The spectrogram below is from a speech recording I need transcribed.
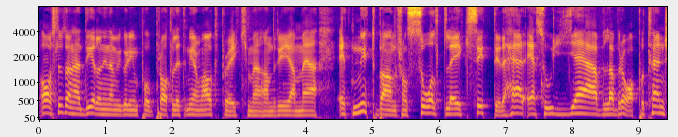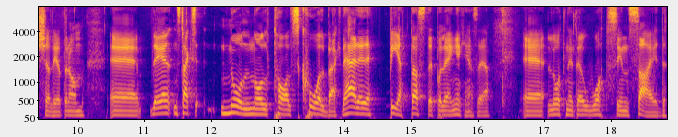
avsluta den här delen innan vi går in på att prata lite mer om Outbreak med Andrea med ett nytt band från Salt Lake City. Det här är så jävla bra. Potential heter de. Eh, det är en slags 00-tals callback. Det här är det fetaste på länge kan jag säga. Eh, låten heter What's Inside.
